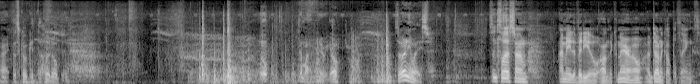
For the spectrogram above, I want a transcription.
Alright, let's go get the hood open. Oh, come on, here we go. So anyways, since last time I made a video on the Camaro, I've done a couple things.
